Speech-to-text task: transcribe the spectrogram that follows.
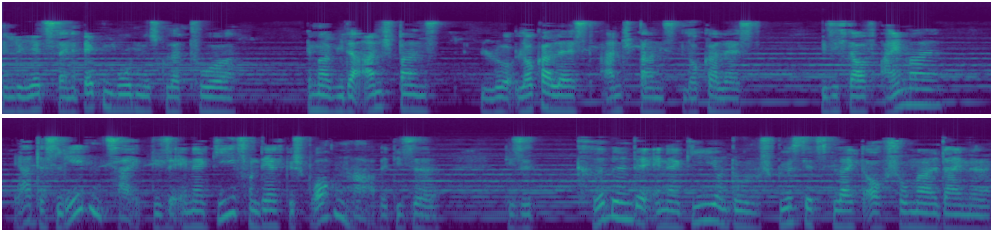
wenn du jetzt deine Beckenbodenmuskulatur immer wieder anspannst, locker lässt, anspannst, locker lässt, wie sich da auf einmal ja, das Leben zeigt, diese Energie, von der ich gesprochen habe, diese, diese kribbelnde Energie und du spürst jetzt vielleicht auch schon mal deine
